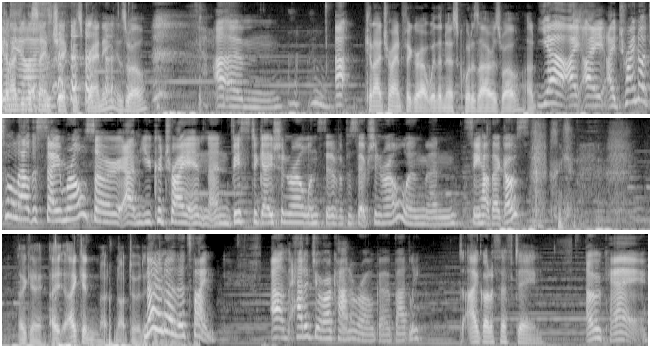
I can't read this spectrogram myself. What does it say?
Can I do the same check as Granny as well? Um, Can I try and figure out where the nurse quarters are as well? I'll- yeah, I, I, I try not to allow the same roll, so um, you could try an investigation roll instead of a perception roll and then see how that goes. Okay, I, I can not, not do it. No, no, no, that's fine. Um, how did your Arcana roll go, Bardley? I got a 15. Okay.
